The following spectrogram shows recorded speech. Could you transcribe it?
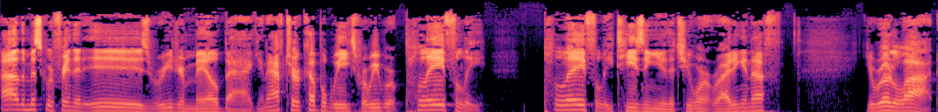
Uh, the mystical refrain that is reader mailbag. And after a couple weeks where we were playfully, playfully teasing you that you weren't writing enough, you wrote a lot.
